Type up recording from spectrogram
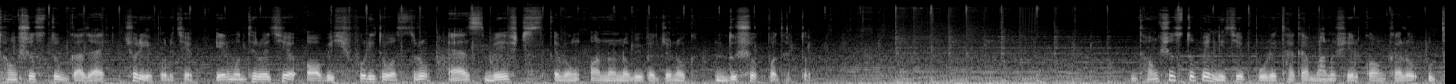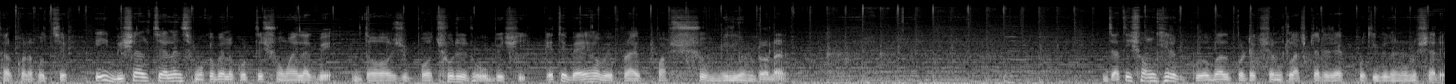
ধ্বংসস্তূপ গাজায় ছড়িয়ে পড়েছে। এর মধ্যে রয়েছে অবিস্ফোরিত অস্ত্র, অ্যাসবেস্টস এবং অন্যান্য বিপজ্জনক দূষক পদার্থ। ধ্বংসস্তূপের নিচে পড়ে থাকা মানুষের কঙ্কালও উদ্ধার করা হচ্ছে। এই বিশাল চ্যালেঞ্জ মোকাবেলা করতে সময় লাগবে দশ বছরেরও বেশি। এতে ব্যয় হবে প্রায় পাঁচশো মিলিয়ন ডলার। জাতিসংঘের গ্লোবাল প্রোটেকশন ক্লাস্টারের এক প্রতিবেদন অনুসারে,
